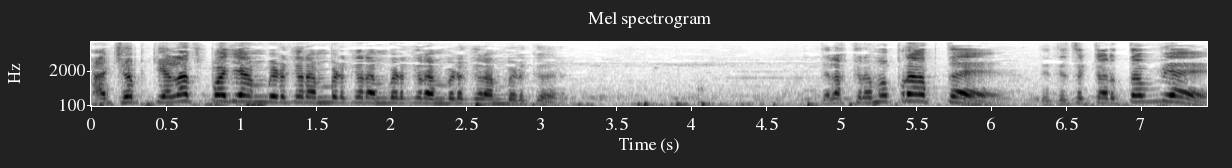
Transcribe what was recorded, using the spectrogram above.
हा जप केलाच पाहिजे आंबेडकर आंबेडकर आंबेडकर आंबेडकर आंबेडकर. त्याला क्रमप्राप्त आहे. ते त्याचं कर्तव्य आहे.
